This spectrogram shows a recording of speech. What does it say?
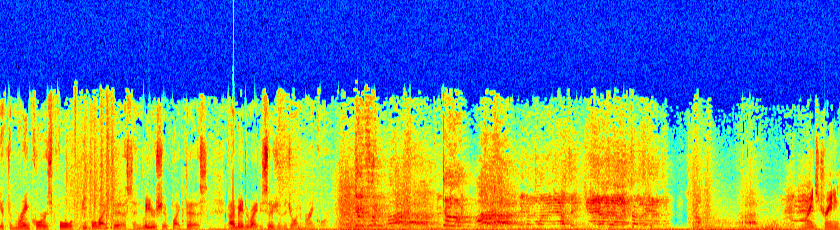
if the Marine Corps is full of people like this and leadership like this, I made the right decision to join the Marine Corps. Marines training,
